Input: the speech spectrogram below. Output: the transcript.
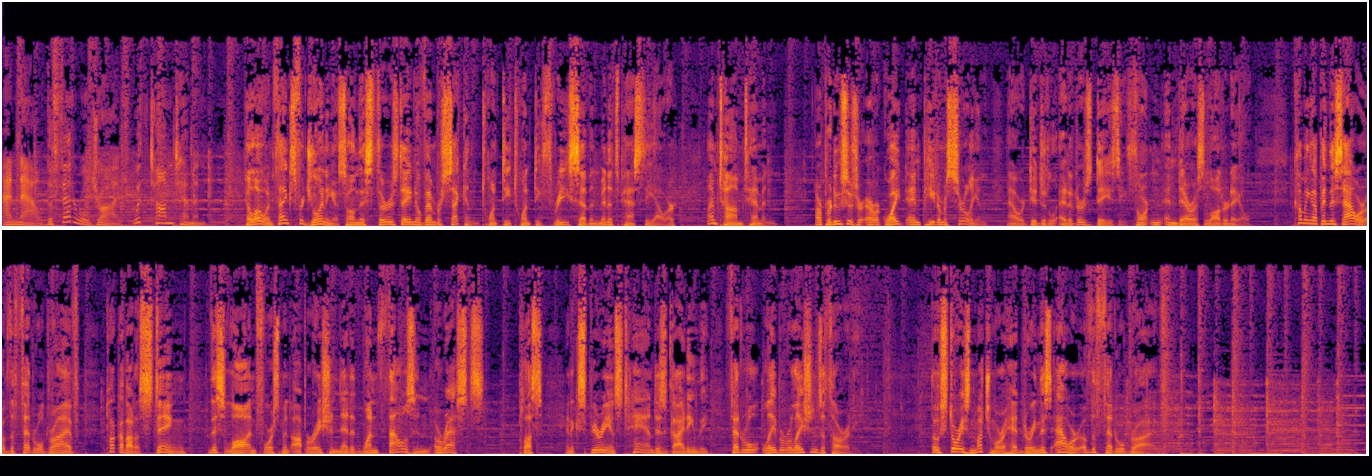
And now, the Federal Drive with Tom Temin. Hello, and thanks for joining us on this Thursday, November 2nd, 2023, seven minutes past the hour. I'm Tom Temin. Our producers are Eric White and Peter Musurlian. Our digital editors, Daisy Thornton and Darius Lauderdale. Coming up in this hour of the Federal Drive, talk about a sting. This law enforcement operation netted 1,000 arrests. Plus, an experienced hand is guiding the Federal Labor Relations Authority. Those stories and much more ahead during this hour of the Federal Drive.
